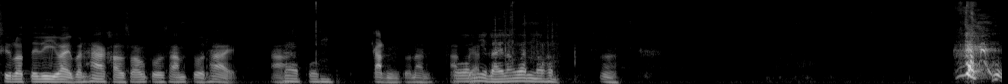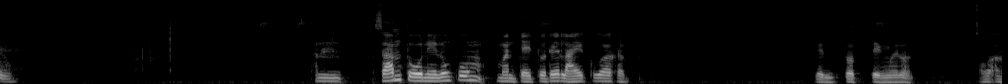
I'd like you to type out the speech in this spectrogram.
ซื้อลอตเตอรี่ไว้บรรห้าเขาสองตัวสามตัวท้ายอ่าครับผมกันตัวนั้นเพราะว่ามีหลายรางวัลเนาะครับ เออ อันสามตัวนี่หลุงปู่มั่นใจตัวได้หลายกว่าครับเป็นต้นเต็งไว้รถเอาเอา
